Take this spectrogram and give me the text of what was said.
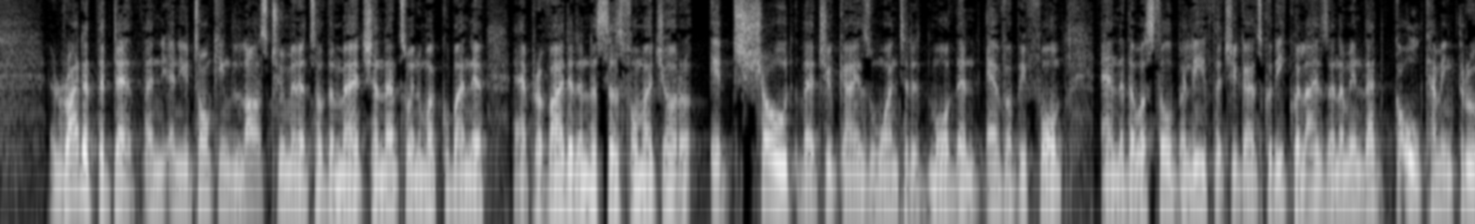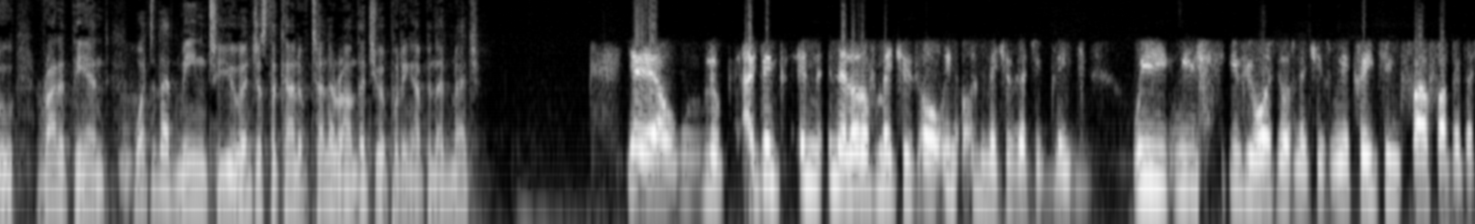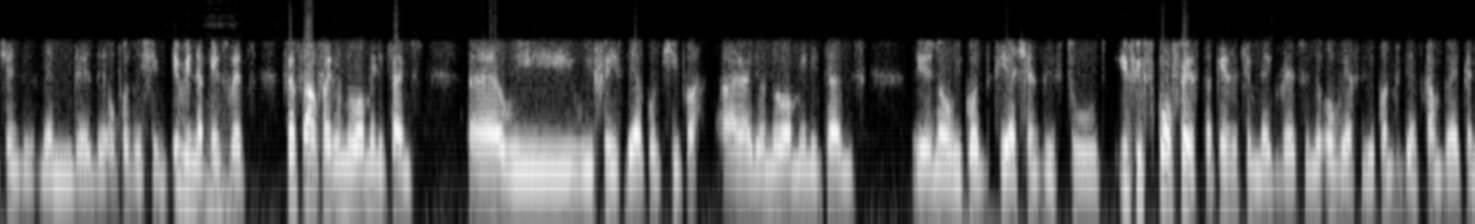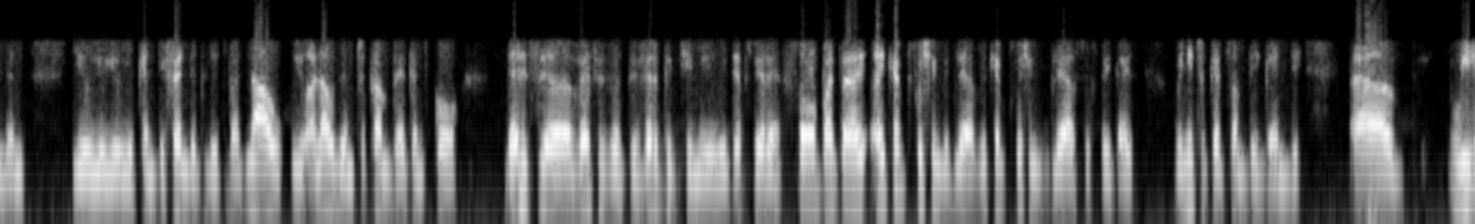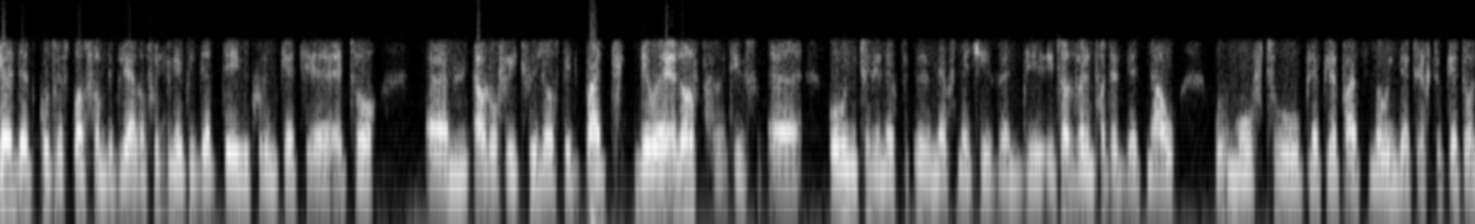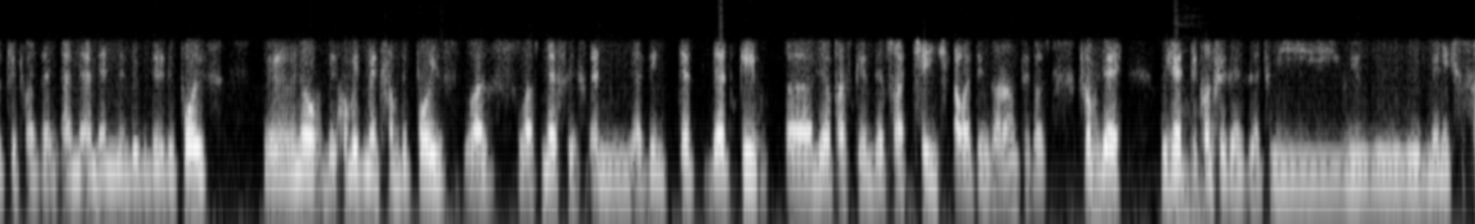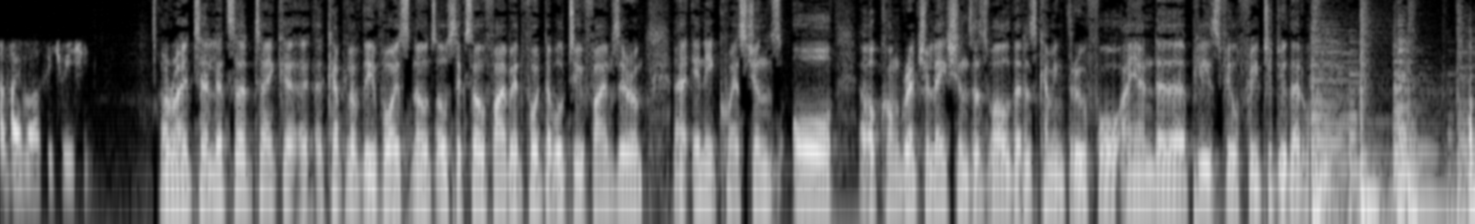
right at the death, and, and you're talking last two minutes of the match, and that's when Umakubane uh, provided an assist for Majoro. It showed that you guys wanted it more than ever before, and there was still belief that you guys could equalize. And I mean, that goal coming through right at the end, what did that mean to you, and just the kind of turnaround that you were putting up in that match? Yeah, yeah. Look, I think in in a lot of matches or in all the matches that we played, we we if you watch those matches, we are creating far far better chances than the, the opposition. Even against mm. first half, I don't know how many times uh, we we faced their goalkeeper. I don't know how many times you know we got clear chances to. If you score first against a team like that, you know obviously the confidence come back and then you you you, you can defend it. But now you allow them to come back and score then it's uh, versus a very big team with experience. So, but I, I kept pushing the players. We kept pushing the players to say, guys, we need to get something. And uh, we had that good response from the players. Unfortunately, that day we couldn't get uh, a draw. Um, out of it, we lost it, but there were a lot of positives uh, going into the next uh, next matches, and it was very important that now we move to Black Leopards, knowing that we have to get all three points, and and and, and the, the, the boys you know, the commitment from the boys was was massive, and I think that that game, uh, Leopards game, that's what changed our things around because from there we had the confidence that we we, we, we managed to survive our situation. All right, uh, let's uh, take a, a, couple of the voice notes 0605842250. Uh, any questions or, or congratulations as well that is coming through for Ayanda? Please feel free to do that.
